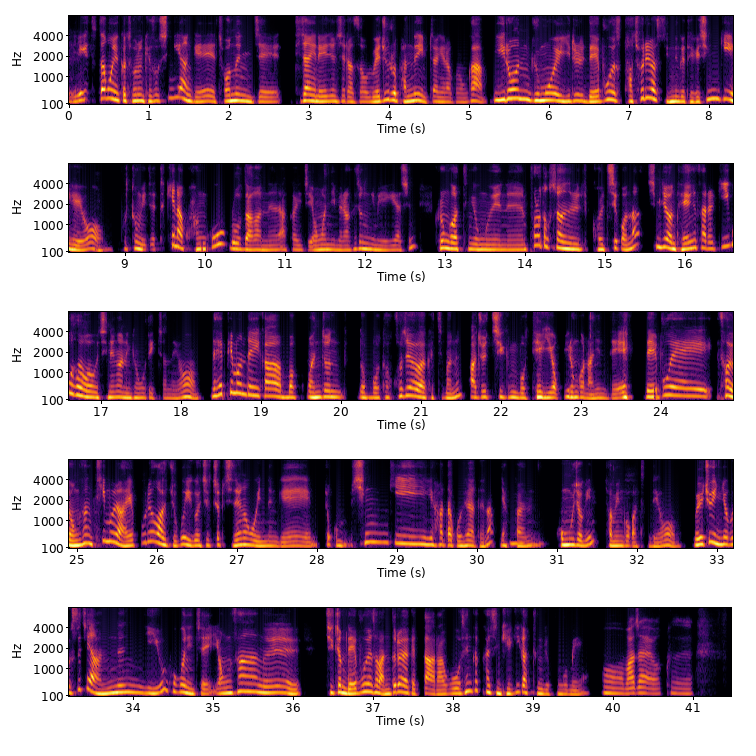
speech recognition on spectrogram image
얘기 듣다 보니까 저는 계속 신기한 게 저는 이제 디자인 에이전시라서 외주를 받는 입장이라 그런가 이런 규모의 일을 내부에서 다 처리할 수 있는 게 되게 신기해요. 보통 이제 특히나 광고로 나가는 아까 이제 영원님이랑 혜정님이 얘기하신 그런 거 같은 경우에는 프로덕션을 걸치거나 심지어는 대행사를 끼고서 진행하는 경우도 있잖아요. 근데 해피먼데이가 막 완전 뭐 더 커져야겠지만은 아주 지금 뭐 대기업 이런 건 아닌데 내부에서 영상 팀을 아예 꾸려가지고 이걸 직접 진행하고 있는 게 조금 신기하다고 해야 되나? 약간 고무적인 점인 것 같은데요. 외주 인력을 쓰지 않는 이유 혹은 이제 영상을 직접 내부에서 만들어야겠다라고 생각하신 계기 같은 게 궁금해요. 어, 맞아요. 그,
